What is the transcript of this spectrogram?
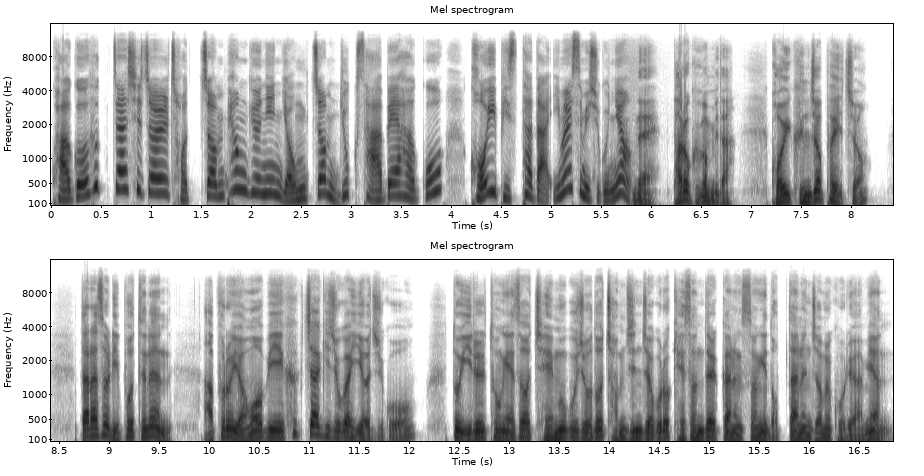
과거 흑자 시절 저점 평균인 0.64배하고 거의 비슷하다 이 말씀이시군요. 네, 바로 그겁니다. 거의 근접해 있죠. 따라서 리포트는 앞으로 영업이익 흑자 기조가 이어지고 또 이를 통해서 재무 구조도 점진적으로 개선될 가능성이 높다는 점을 고려하면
